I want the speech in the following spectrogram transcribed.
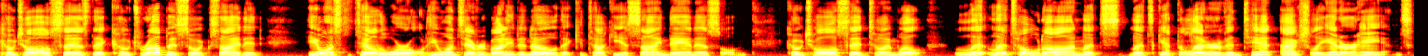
Coach Hall says that Coach Rupp is so excited, he wants to tell the world. He wants everybody to know that Kentucky has signed Dan Issel. Um, Coach Hall said to him, "Well, let, let's hold on. Let's let's get the letter of intent actually in our hands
